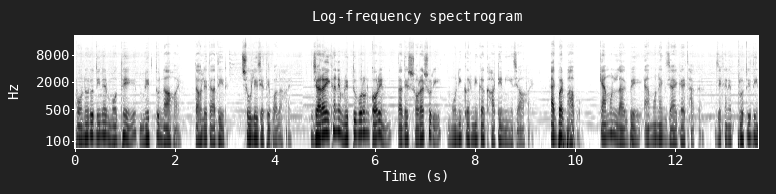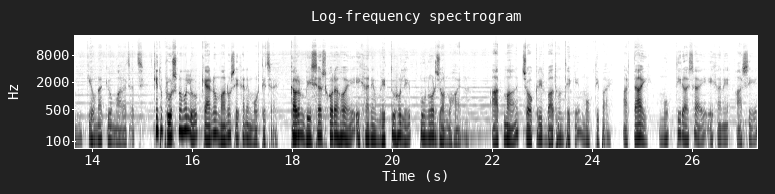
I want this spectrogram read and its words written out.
পনেরো দিনের মধ্যে মৃত্যু না হয়, তাহলে তাদের চলে যেতে বলা হয়। যারা এখানে মৃত্যুবরণ করেন, তাদের সরাসরি মণিকর্ণিকা ঘাটে নিয়ে যাওয়া হয়। একবার ভাবো, কেমন লাগবে এমন এক জায়গায় থাকা, যেখানে প্রতিদিন কেউ না কেউ মারা যাচ্ছে? কিন্তু প্রশ্ন হলো, কেন মানুষ এখানে মরতে চায়? কারণ বিশ্বাস করা হয়, এখানে মৃত্যু হলে পুনর্জন্ম হয় না। আত্মা চক্রের বাঁধন থেকে মুক্তি পায়। আর তাই মুক্তির আশায় এখানে আসে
